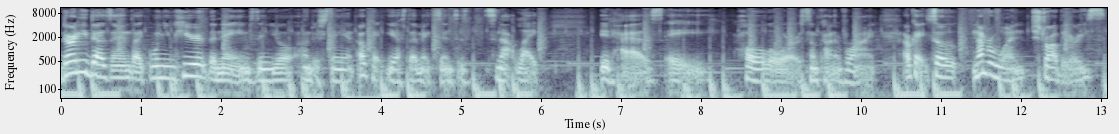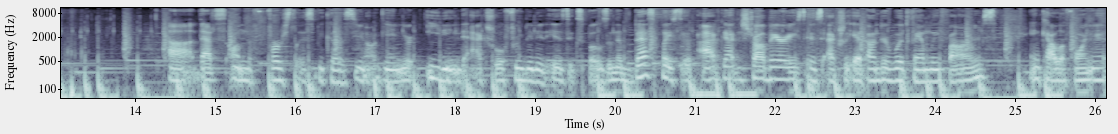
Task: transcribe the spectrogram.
dirty dozen like when you hear the names then you'll understand okay yes that makes sense. It's not like it has a hull or some kind of rind. Okay so number one strawberries uh, that's on the first list because, you know, again, you're eating the actual fruit and it is exposed. And the best place that I've gotten strawberries is actually at Underwood Family Farms in California.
